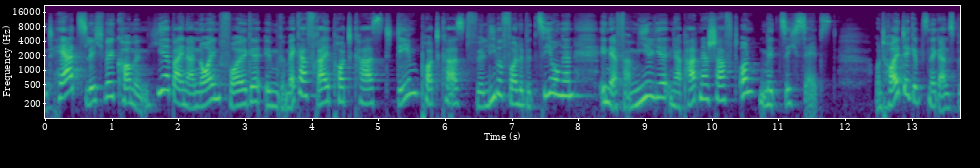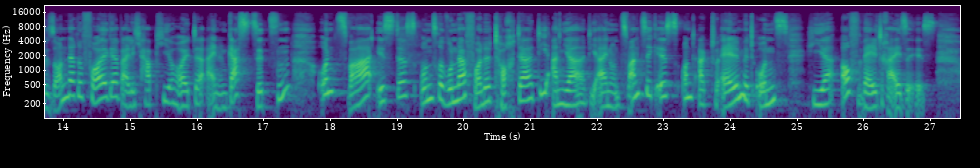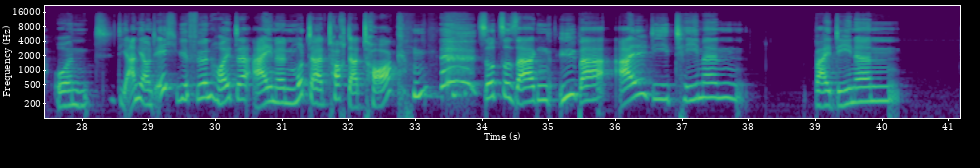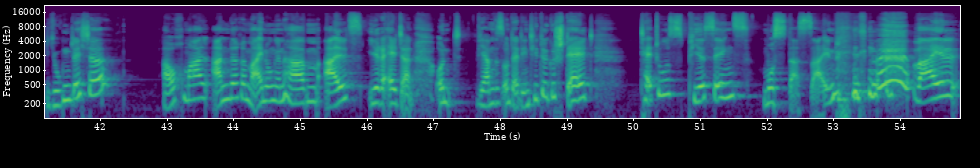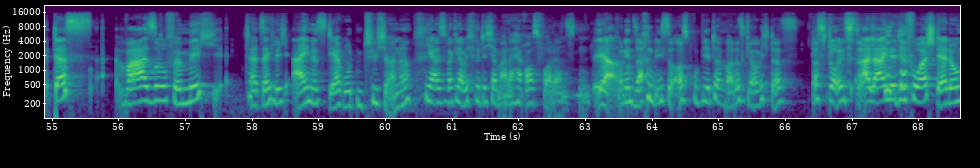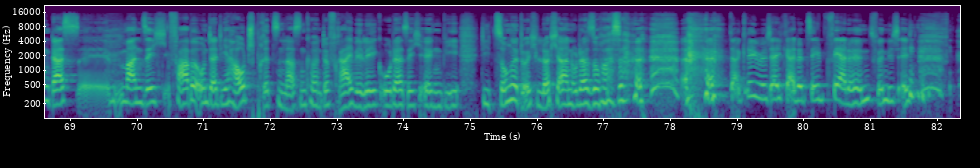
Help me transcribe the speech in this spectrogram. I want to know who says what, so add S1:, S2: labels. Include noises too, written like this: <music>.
S1: und herzlich willkommen hier bei einer neuen Folge im Gemeckerfrei Podcast, dem Podcast für liebevolle Beziehungen in der Familie, in der Partnerschaft und mit sich selbst. Und heute gibt's eine ganz besondere Folge, weil ich habe hier heute einen Gast sitzen. Und zwar ist es unsere wundervolle Tochter, die Anja, die 21 ist und aktuell mit uns hier auf Weltreise ist. Und die Anja und ich, wir führen heute einen Mutter-Tochter-Talk <laughs> sozusagen über all die Themen, bei denen Jugendliche auch mal andere Meinungen haben als ihre Eltern. Und wir haben das unter den Titel gestellt, Tattoos, Piercings, muss das sein? <laughs> Weil das war so für mich tatsächlich eines der roten Tücher, ne?
S2: Ja, es war, glaube ich, für dich am allerherausforderndsten. Ja. Von den Sachen, die ich so ausprobiert habe, war das, glaube ich, das das Dollste.
S1: Alleine die <laughs> Vorstellung, dass äh, man sich Farbe unter die Haut spritzen lassen könnte, freiwillig, oder sich irgendwie die Zunge durchlöchern oder sowas. <laughs> da kriegen wir echt keine zehn Pferde hin, finde ich echt.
